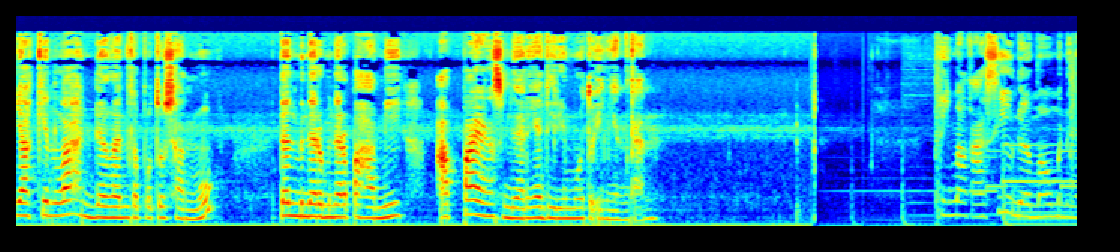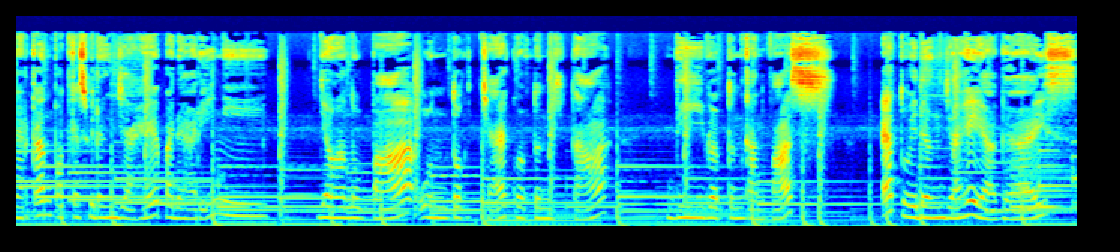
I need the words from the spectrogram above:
yakinlah dengan keputusanmu dan benar-benar pahami apa yang sebenarnya dirimu tuh inginkan. Terima kasih udah mau mendengarkan podcast Widang Jahe pada hari ini. Jangan lupa untuk cek webtoon kita di webtoon Canvas at Wedang Jahe ya guys.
